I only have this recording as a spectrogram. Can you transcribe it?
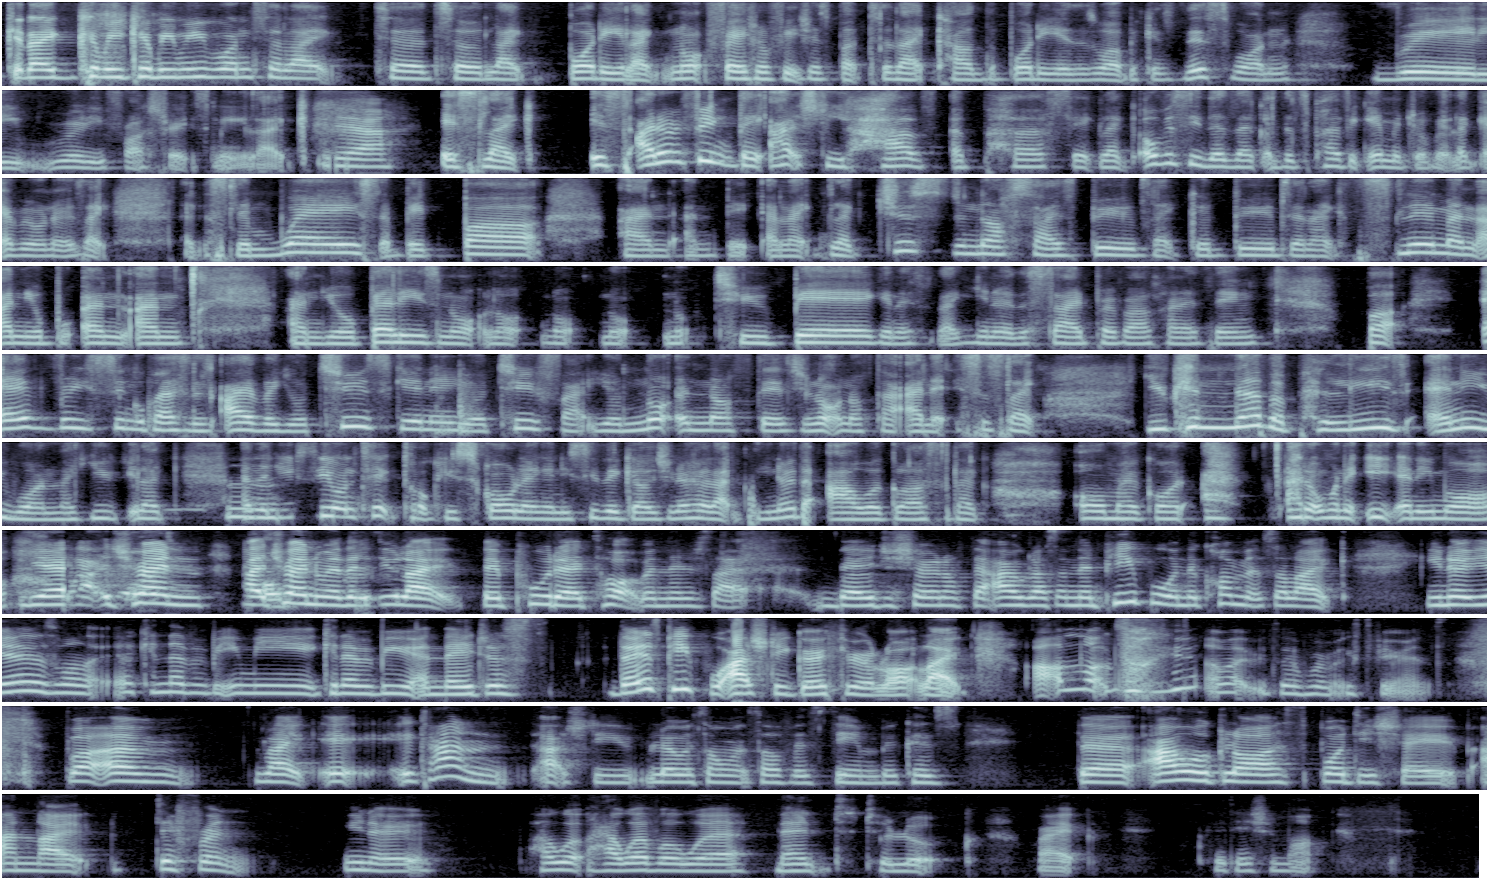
Can I can we can we move on to like to to like body like not facial features but to like how the body is as well because this one really really frustrates me like Yeah. it's like it's I don't think they actually have a perfect like obviously there's like this perfect image of it like everyone knows like like a slim waist a big butt and and big and like like just enough size boobs like good boobs and like slim and and your and and and your belly's not not not not not too big and it's like you know the side profile kind of thing. But every single person is either you're too skinny you're too fat you're not enough this you're not enough that and it's just like you can never please anyone like you like and then Mm. you see on TikTok, you're scrolling and you see the girls, you know, her like, you know, the hourglass, like, oh my God, I, I don't want to eat anymore. Yeah, that trend, that Oh. trend where they do like they pull their top and they're just like they're just showing off their hourglass, and then people in the comments are like, you know, you know, this one like, it can never be me, it can never be you, and they just those people actually go through a lot. Like I'm not talking, I might be talking from experience, but um, like it it can actually lower someone's self esteem because the hourglass body shape and like different, you know, how, however we're meant to look, right? Quotation mark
